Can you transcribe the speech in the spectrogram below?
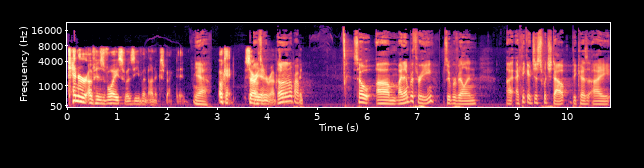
tenor of his voice was even unexpected. Yeah. Okay, sorry to interrupt. No, no, no problem. So, um, my number three supervillain, I, I think I just switched out because I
